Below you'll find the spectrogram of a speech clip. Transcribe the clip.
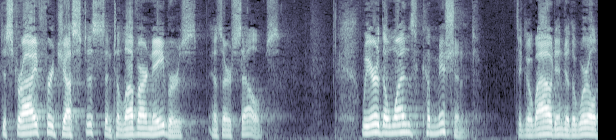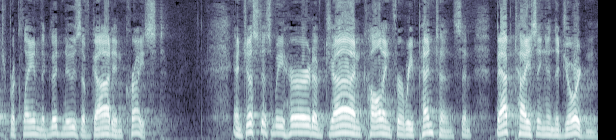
to strive for justice and to love our neighbors as ourselves. We are the ones commissioned to go out into the world to proclaim the good news of God in Christ. And just as we heard of John calling for repentance and baptizing in the Jordan,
